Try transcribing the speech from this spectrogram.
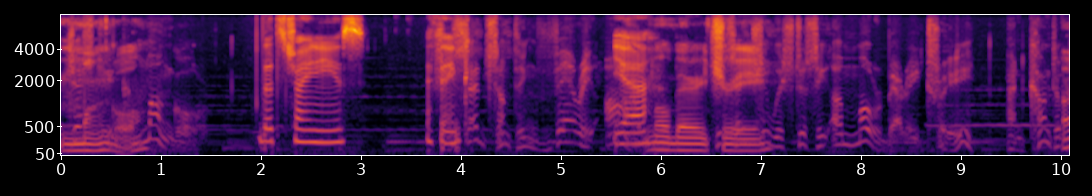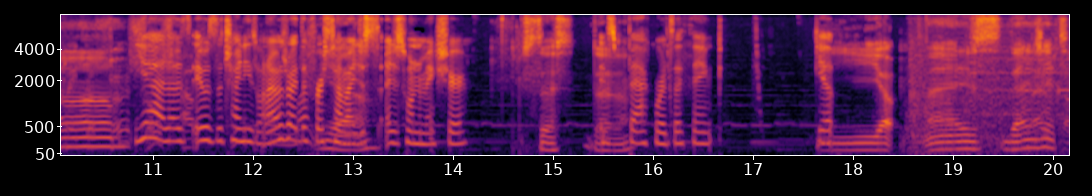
majestic Mongol. Mongol. That's Chinese. I She think. said something very odd. Yeah. Mulberry She said she tree. wished to see a mulberry tree and contemplate Um, the first Yeah, that was it was the Chinese one. I was right the first time. I just I just wanted to make sure. It's this. The, It's backwards, I think. Yep. Yep. That is that is it.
